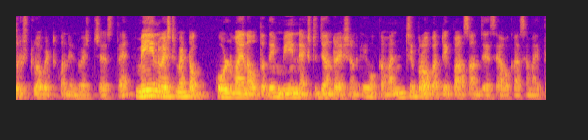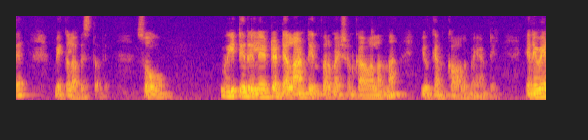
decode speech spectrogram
దృష్టిలో పెట్టుకొని ఇన్వెస్ట్ చేస్తే మీ ఇన్వెస్ట్మెంట్ ఒక గోల్డ్ మైన్ అవుతుంది మీ నెక్స్ట్ జనరేషన్కి ఒక మంచి ప్రాపర్టీ పాస్ ఆన్ చేసే అవకాశం అయితే మీకు లభిస్తుంది. సో వీటి రిలేటెడ్ ఎలాంటి ఇన్ఫర్మేషన్ కావాలన్నా యూ కెన్ కాల్ మీ అండి. Anyway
